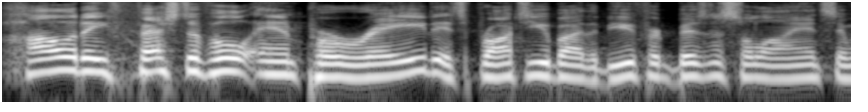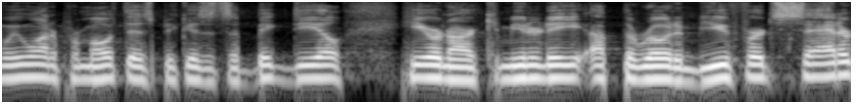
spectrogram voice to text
Holiday Festival and Parade. It's brought to you by the Buford Business Alliance, and we want to promote this because it's a big deal here in our community up the road in Buford. Saturday,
